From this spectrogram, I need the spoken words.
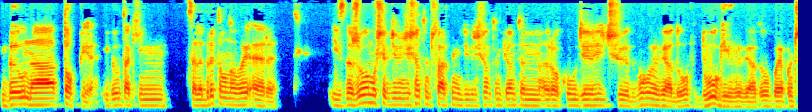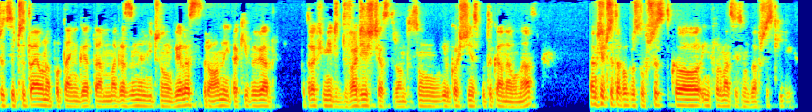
był na topie i był takim celebrytą nowej ery. I zdarzyło mu się w 94 i 95 roku udzielić dwóch wywiadów, długich wywiadów, bo Japończycy czytają na potęgę, tam magazyny liczą wiele stron i taki wywiad potrafi mieć 20 stron, to są wielkości niespotykane u nas. Tam się czyta po prostu wszystko, informacje są dla wszystkich.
